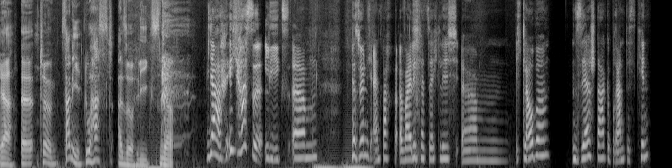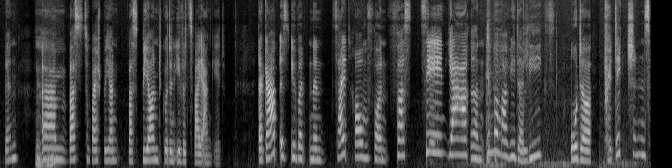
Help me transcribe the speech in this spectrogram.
Ja, äh, Entschuldigung. Sunny, du hast also Leaks. Ja. Ja, ich hasse Leaks. Ähm, persönlich einfach, weil ich tatsächlich, ähm, ich glaube, ein sehr stark gebranntes Kind bin, Mhm. ähm, was zum Beispiel Beyond, was Beyond Good and Evil 2 angeht. Da gab es über einen Zeitraum von fast zehn Jahren immer mal wieder Leaks oder Predictions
